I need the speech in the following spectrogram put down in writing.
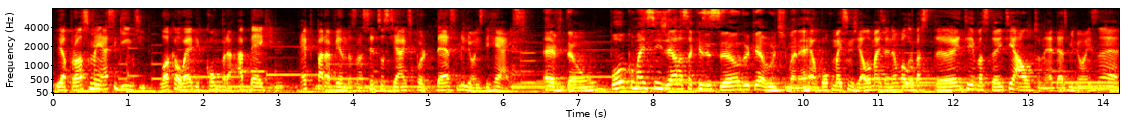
E a próxima é a seguinte: Local Web compra a Bag, app para vendas nas redes sociais por 10 milhões de reais. É, Vitão, um pouco mais singela essa aquisição do que a última, né? É um pouco mais singelo, mas ainda é um valor bastante, bastante alto, né? 10 milhões é,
